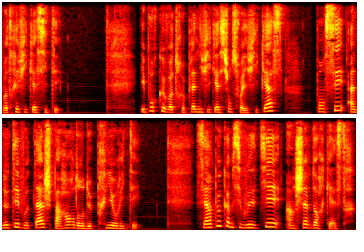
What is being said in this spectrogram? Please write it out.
votre efficacité. Et pour que votre planification soit efficace, pensez à noter vos tâches par ordre de priorité. C'est un peu comme si vous étiez un chef d'orchestre.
